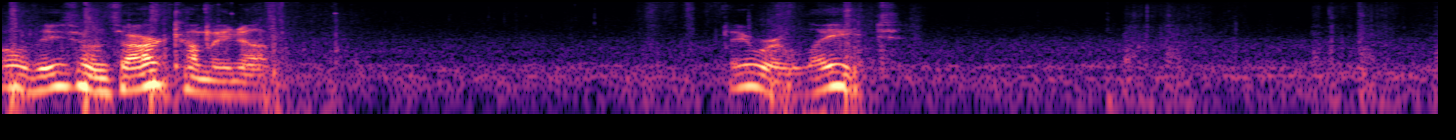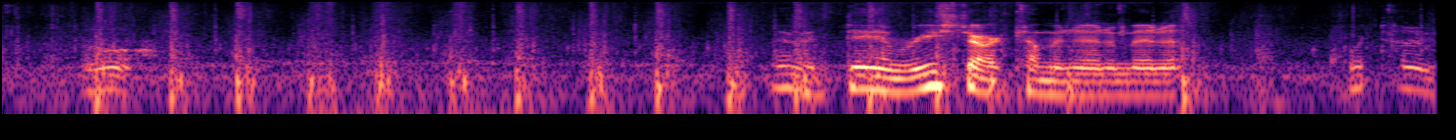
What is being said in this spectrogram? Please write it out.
Oh, these ones are coming up. They were late. Oh. I have a damn restart coming in a minute. What time?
